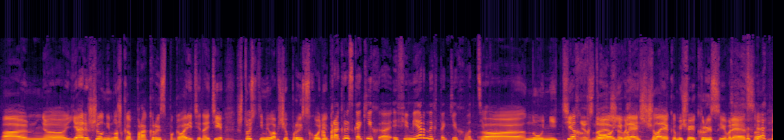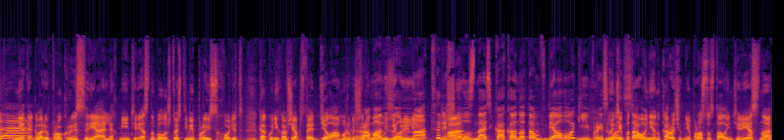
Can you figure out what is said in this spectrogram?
э, э, я решил немножко про крыс поговорить и найти, что с ними вообще А происходит. про крыс каких? э, Эфемерных таких вот, типа? Э, ну, не тех, Не, кто, знаешь, это- являясь человеком, еще и крыс является. Нет, я говорю про крыс реальных. Мне интересно было, что с ними происходит, как у них вообще обстоят дела, может быть, что-то Роман новое изобрели. Юнат решил А? узнать, как оно там в биологии происходит. Ну, типа. Того, не, ну, короче, мне просто стало интересно,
